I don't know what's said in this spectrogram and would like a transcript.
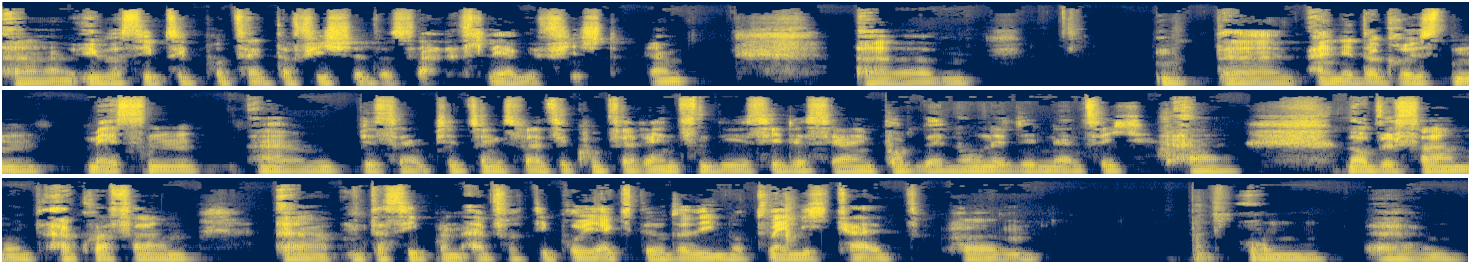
äh, über 70 Prozent der Fische, das ist alles leer gefischt. Ja. Ähm, und, äh, eine der größten Messen ähm, beziehungsweise Konferenzen, die es jedes Jahr in Pordenone, die nennt sich äh, Novel Farm und Aquafarm. Äh, und da sieht man einfach die Projekte oder die Notwendigkeit, ähm, um ähm,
